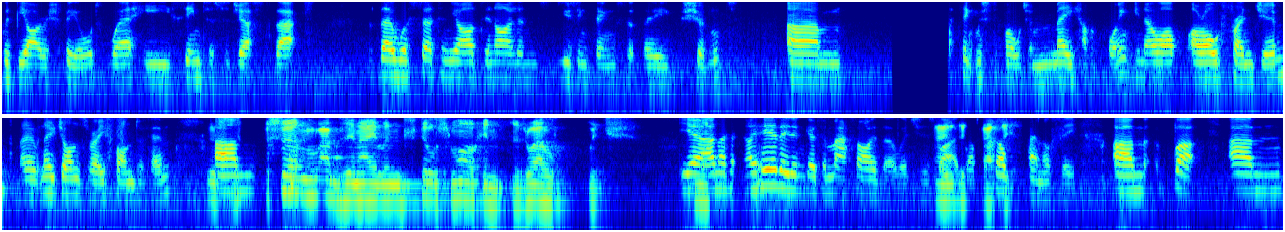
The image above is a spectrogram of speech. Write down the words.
with the Irish field, where he seemed to suggest that there were certain yards in Ireland using things that they shouldn't. Um, I think Mr. Bolger may have a point. You know, our, our old friend Jim. I don't know John's very fond of him. There's um, certain lads in Ireland still smoking as well, which. Yeah, and I, I, hear they didn't go to mass either, which is like exactly. a double penalty. Um, but um,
